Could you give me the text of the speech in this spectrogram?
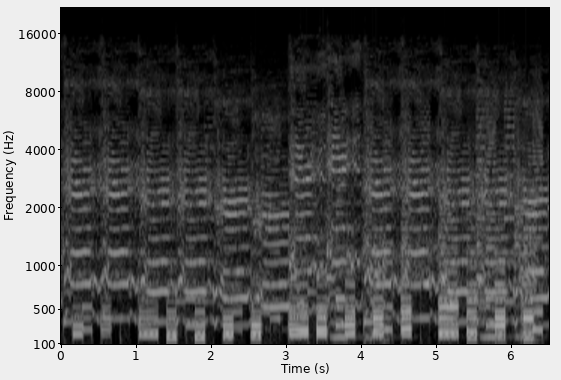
Thank you.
